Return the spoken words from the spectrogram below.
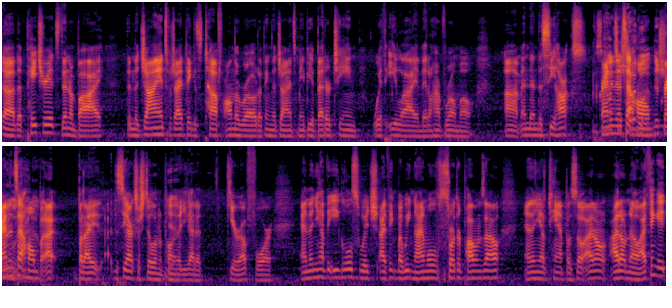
uh, the Patriots, then a bye, then the Giants, which I think is tough on the road. I think the Giants may be a better team with Eli, and they don't have Romo. Um, and then the Seahawks. The Granted, Seahawks it's at home. Granted, it's at home, right but I but I the Seahawks are still an opponent Yeah. that you got to gear up for. And then you have the Eagles, which I think by week nine will sort their problems out. And then you have Tampa. So I don't I don't know. I think it,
